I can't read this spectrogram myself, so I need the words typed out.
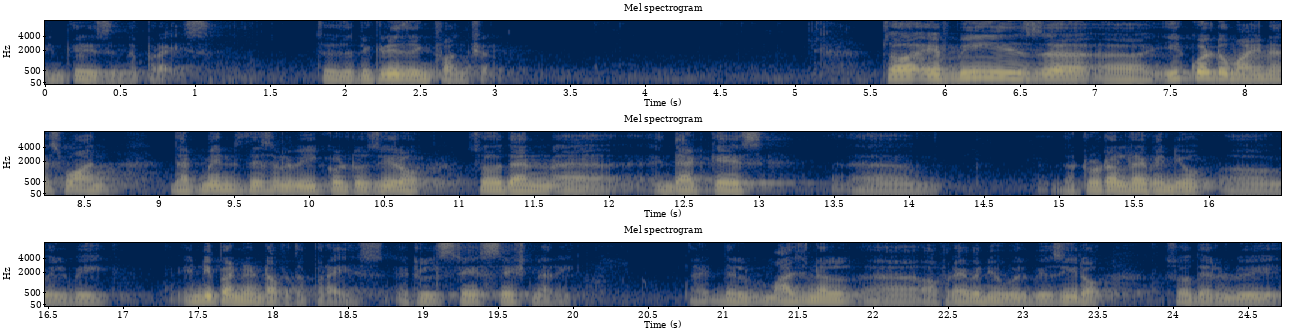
increase in the price. So, it is a decreasing function. So, if b is equal to minus 1 that means this will be equal to 0. So, then in that case um, the total revenue will be independent of the price, it will stay stationary. Right? The marginal uh, of revenue will be 0. So, there will be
